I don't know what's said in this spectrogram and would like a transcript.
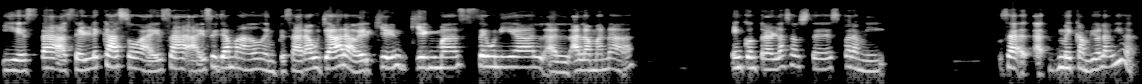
y esta, hacerle caso a, esa, a ese llamado de empezar a aullar, a ver quién, quién más se unía a la manada, encontrarlas a ustedes para mí, o sea, me cambió la vida.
